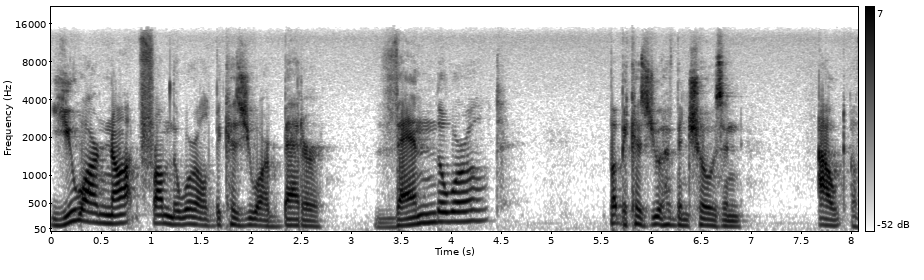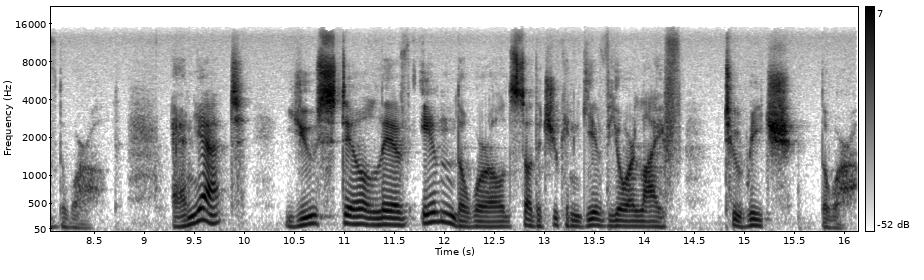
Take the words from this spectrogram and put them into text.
You are not from the world because you are better than the world, but because you have been chosen out of the world. And yet, you still live in the world so that you can give your life to reach the world.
